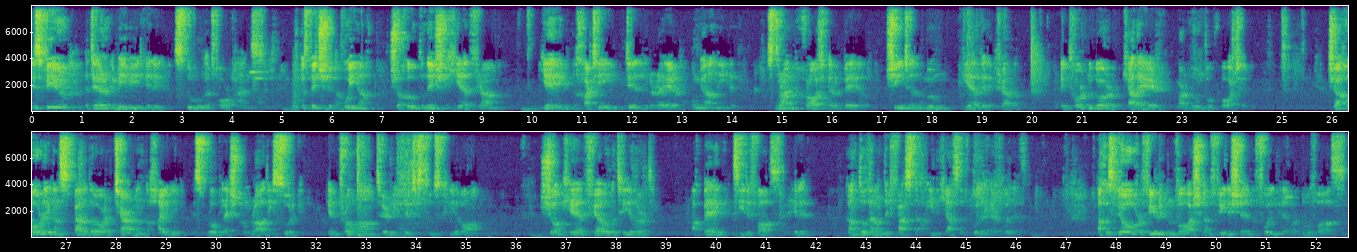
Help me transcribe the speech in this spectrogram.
Is fear a dare gemimid illig stool at four pants? Gus dit a bhuiine se chut an isis de chéad fram Jéag de chatí dil ó meaníthe. Strang chráit ar a béal, síinte an na mún géalge ag trebe. Ag tuairt na gur cealéir mar báite. Jahorig an spalador charman de heilig is roblech komradi surk jen trona an turli liches tuskli an. Sho ke fiall a teert ach beg si de fas hille gan dole an dit faste ach hi de jasaf wille er wille. Achas leor fearlik an vás gan féineise na folinge or dofaas,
